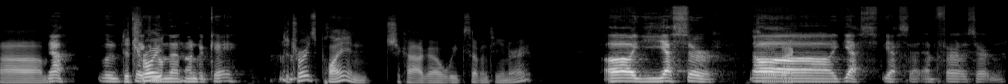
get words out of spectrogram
Um, Yeah, we're Detroit- on that hundred k. Detroit's playing Chicago week 17, right? Uh, yes, sir. So Uh, yes, yes. I- I'm fairly certain.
